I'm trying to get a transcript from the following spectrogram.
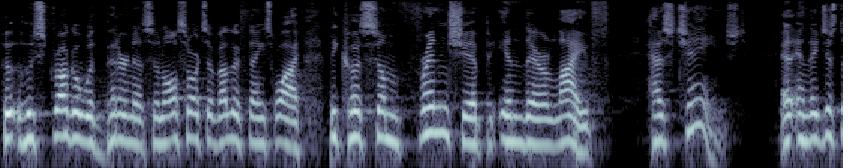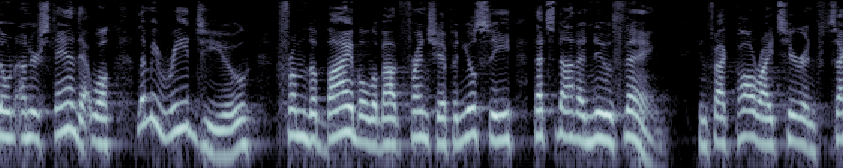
who, who struggle with bitterness and all sorts of other things. Why? Because some friendship in their life has changed. And, and they just don't understand that. Well, let me read to you from the Bible about friendship, and you'll see that's not a new thing. In fact, Paul writes here in 2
